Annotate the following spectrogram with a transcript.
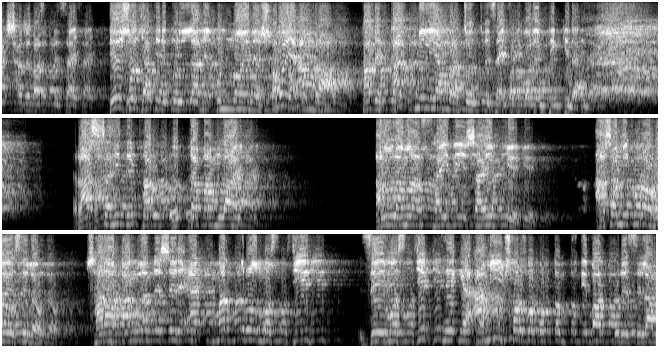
একসাথে বাঁচতে চাই। দেশ ও জাতির কল্যাণে, উন্নয়নে সবাই আমরা, কাঁধে কাঁধ মিলিয়ে আমরা চলতে চাই। কথা বলেন ঠিক কিনা? রাজশাহীতে ফারুক হত্যা মামলায় আল্লামা সাইদি সাহেবকে আসামি করা হয়েছিল। সারা বাংলাদেশের একমাত্র মসজিদ, যে মসজিদ থেকে আমি সর্বপ্রথম প্রতিবাদ করেছিলাম,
